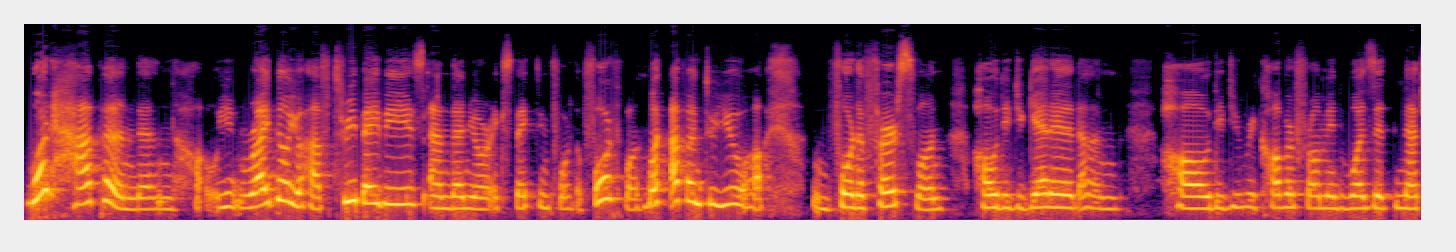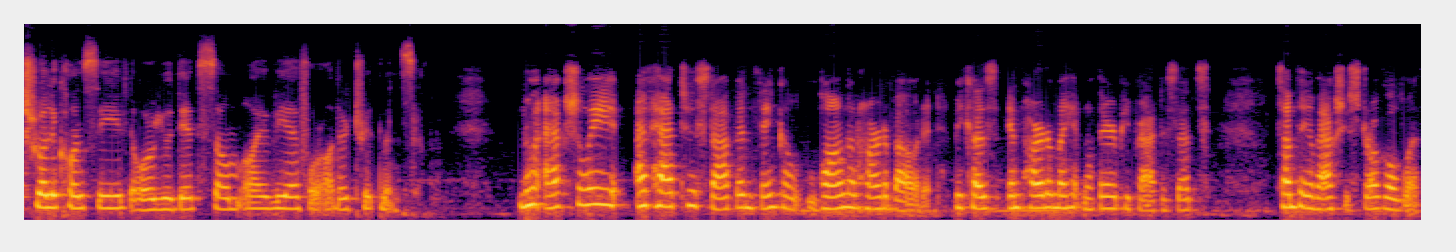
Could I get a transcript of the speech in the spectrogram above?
what happened? And how, you, right now, you have three babies, and then you're expecting for the fourth one. What happened to you for the first one? How did you get it, and how did you recover from it? Was it naturally conceived, or you did some IVF or other treatments? No, actually, I've had to stop and think long and hard about it because, in part of my hypnotherapy practice, that's something I've actually struggled with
